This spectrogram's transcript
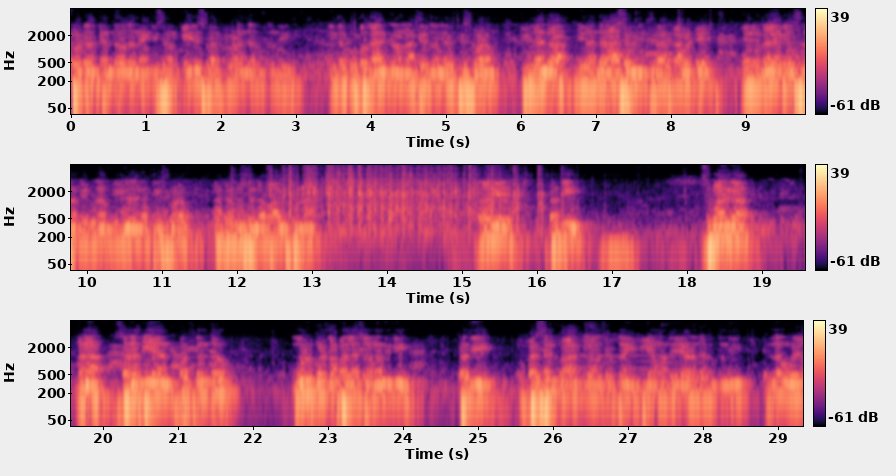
total ten thousand ninety seven kgs వరకు ఇవ్వడం జరుగుతుంది. ఇంత గొప్ప కార్యక్రమం నా చేతుల మీద తీసుకోవడం ఈ విధంగా మీరు అందరూ ఆశీర్వదించినారు కాబట్టి నేను ఎమ్మెల్యే గెలిచిన మీ రుణం ఈ విధంగా తీసుకోవడం నాకు అదృష్టంగా భావిస్తున్నా. అలాగే ప్రతి సుమారుగా మన సన్నబియ్యం పథకంతో మూడు కోట్ల పది లక్షల మందికి ప్రతి పర్సన్కు ఆరు కిలోల చొప్పున ఈ బియ్యం అందజేయడం జరుగుతుంది. ఎన్నో వేల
